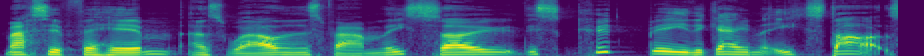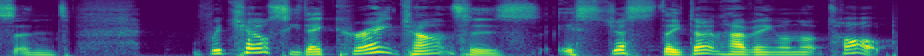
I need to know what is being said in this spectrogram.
massive for him as well and his family. So this could be the game that he starts. And with Chelsea, they create chances. It's just they don't have anyone on top.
